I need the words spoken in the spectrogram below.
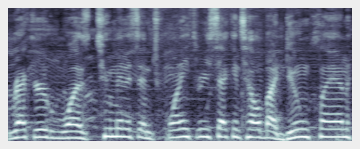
record was 2 minutes and 23 seconds held by Doom Clan.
